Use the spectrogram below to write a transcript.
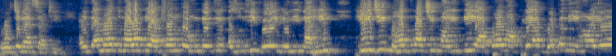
पोहोचण्यासाठी. आणि त्यामुळे तुम्हाला ती आठवण करून देते. अजूनही वेळ गेली नाही. ही जी महत्वाची माहिती आपण आपल्या गटनिहाय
